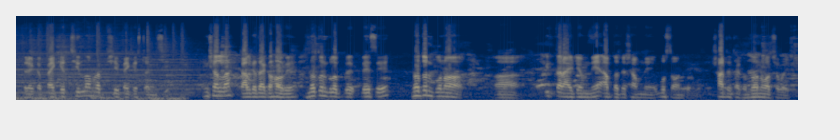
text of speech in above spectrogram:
ইফতারের একটা প্যাকেজ ছিল আমরা সেই প্যাকেজটা নিচ্ছি ইনশাল্লাহ কালকে দেখা হবে নতুন কোনো প্লেসে নতুন কোনো ইফতার আইটেম নিয়ে আপনাদের সামনে উপস্থাপন করব। সাথে থাকুন ধন্যবাদ সবাইকে।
